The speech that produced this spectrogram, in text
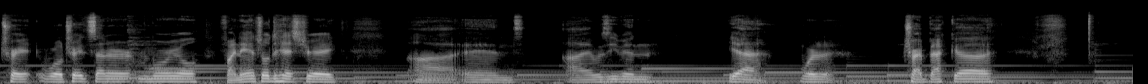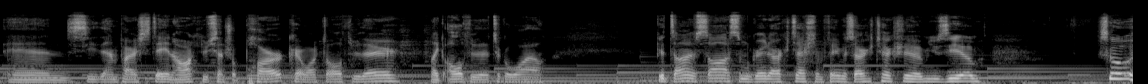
Tra- World Trade Center Memorial Financial District. Uh, and I was even, yeah, where Tribeca and see the Empire State. And I walked through Central Park. I walked all through there, like all through there. It took a while. Good time. Saw some great architecture and famous architecture museum. So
